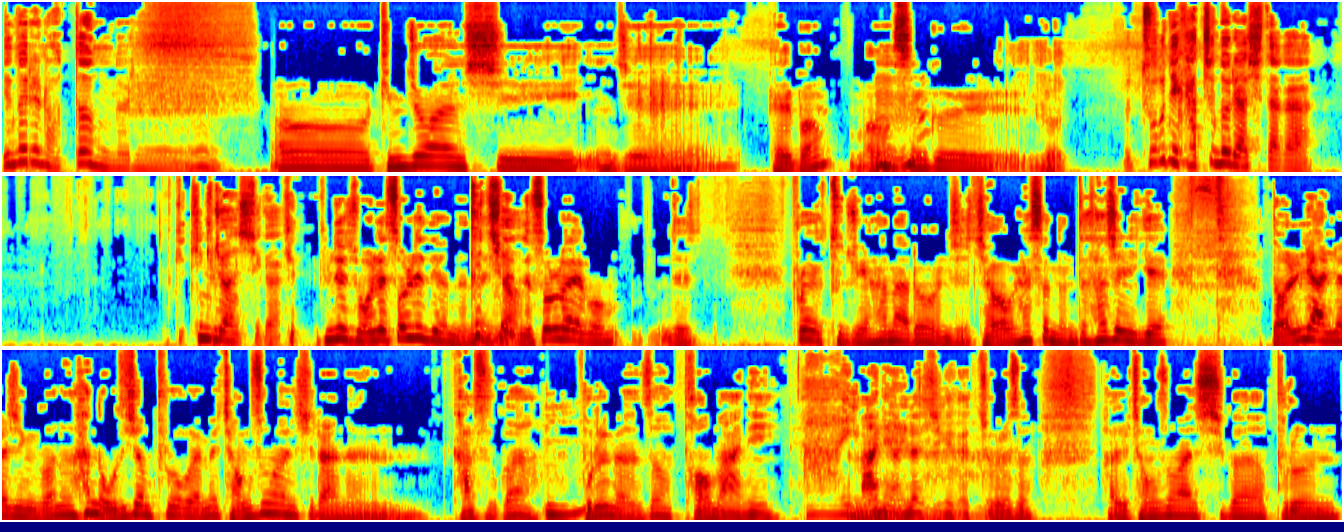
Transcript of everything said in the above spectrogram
이 노래는 어떤 노래예요? 어, 김조한 씨 이제 앨범 뭐 음. 싱글로 두 분이 같이 노래하시다가 김주한 씨가 기- 김조한 씨 원래 솔리드였는데. 이제, 이제 솔로 앨범 이제 프로젝트 중에 하나로 이제 작업을 했었는데 사실 이게 널리 알려진 거는 한 오디션 프로그램에 정승환 씨라는 가수가 음. 부르면서 더 많이 아, 이 많이. 알려지게 됐죠. 그래서 사실 정승환 씨가 부른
